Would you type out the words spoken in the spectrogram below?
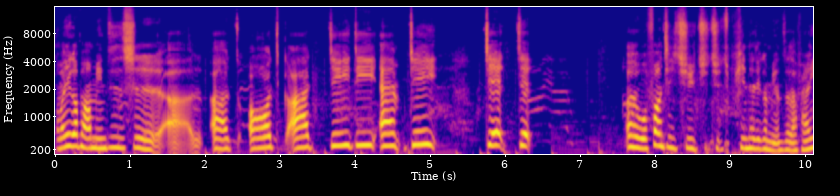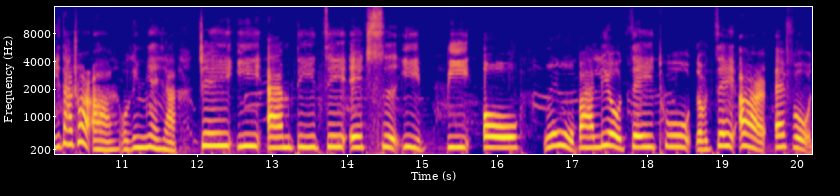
我们一个朋友名字是呃呃哦啊 J D M J J J。呃，我放弃去去去去拼他这个名字了，反正一大串啊，我给你念一下 JEMDZHEBO 五五八六 Z two 呃不 Z 二 F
